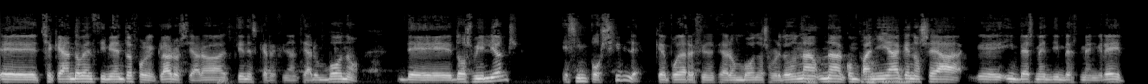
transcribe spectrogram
eh, chequeando vencimientos, porque claro, si ahora tienes que refinanciar un bono de 2 billions, es imposible que pueda refinanciar un bono, sobre todo una, una compañía que no sea eh, investment, investment grade.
